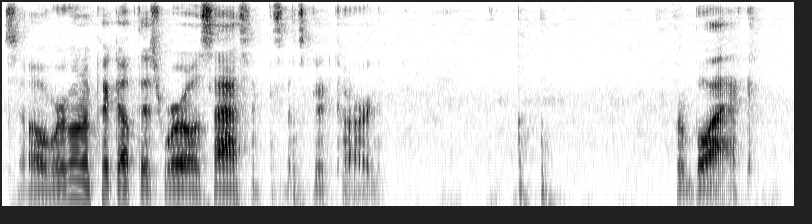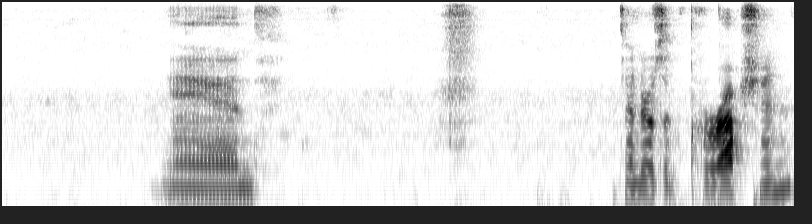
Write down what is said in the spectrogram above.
So we're gonna pick up this Royal Assassin because that's a good card for black. And Tendrils of Corruption.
